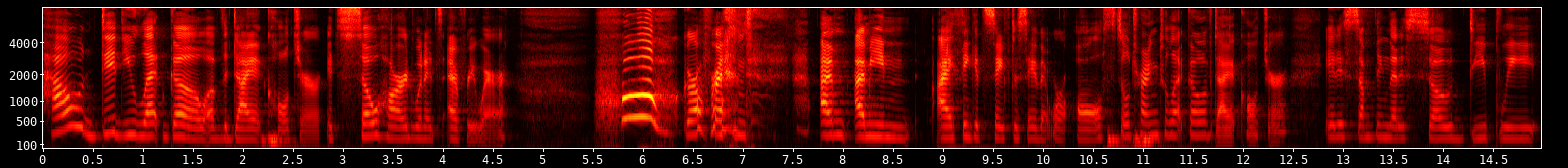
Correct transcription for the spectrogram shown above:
how did you let go of the diet culture it's so hard when it's everywhere Whew, girlfriend. I'm I mean, I think it's safe to say that we're all still trying to let go of diet culture. It is something that is so deeply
